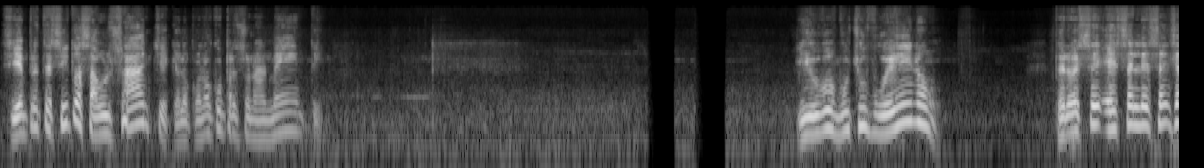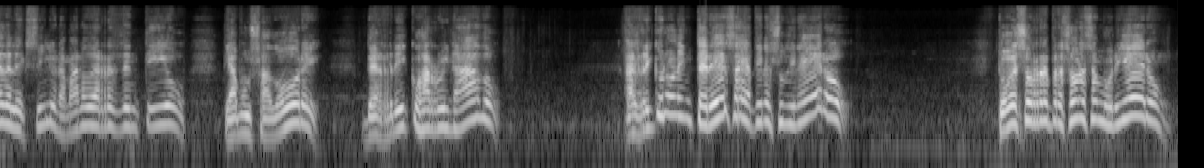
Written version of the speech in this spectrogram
Siempre te cito a Saúl Sánchez, que lo conozco personalmente. Y hubo muchos buenos. Pero ese, esa es la esencia del exilio, una mano de resentidos, de abusadores, de ricos arruinados. Al rico no le interesa, ya tiene su dinero. Todos esos represores se murieron.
